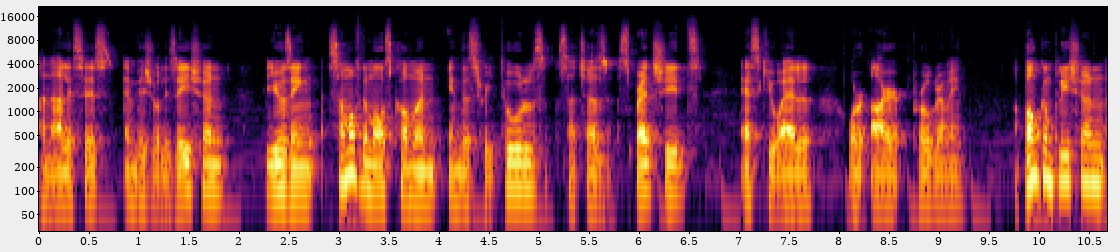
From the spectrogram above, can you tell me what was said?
analysis, and visualization, using some of the most common industry tools such as spreadsheets, SQL, or R programming. Upon completion,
